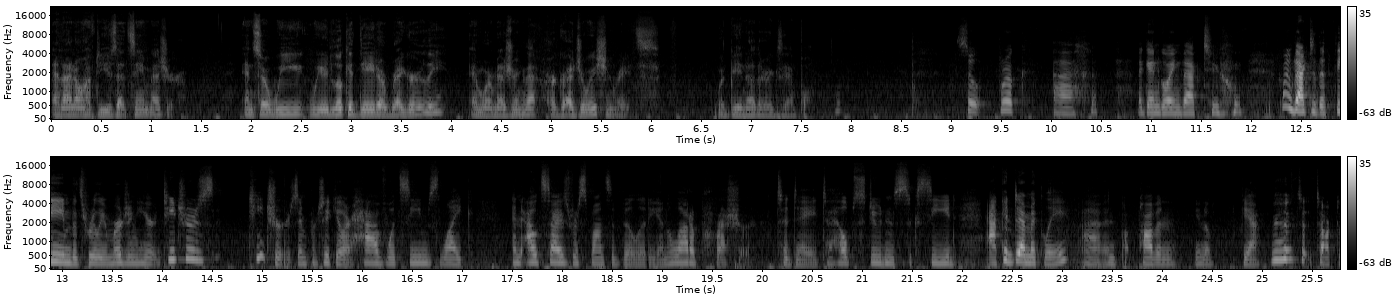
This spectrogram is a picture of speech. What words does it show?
and I don't have to use that same measure. And so we, we look at data regularly and we're measuring that. Our graduation rates would be another example. So, Brooke, uh, again, going back to going back to the theme that's really emerging here, teachers, teachers in particular, have what seems like an outsized responsibility and a lot of pressure today to help students succeed academically. Uh, and Pa- Pavan, you know, yeah, talked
